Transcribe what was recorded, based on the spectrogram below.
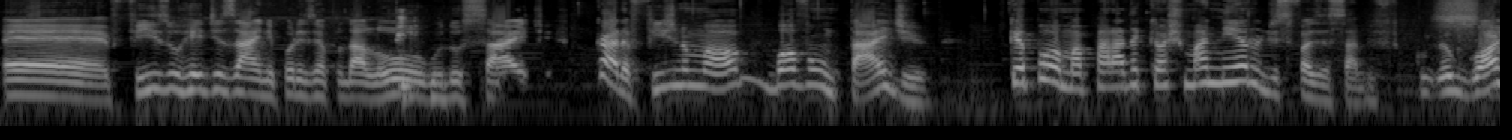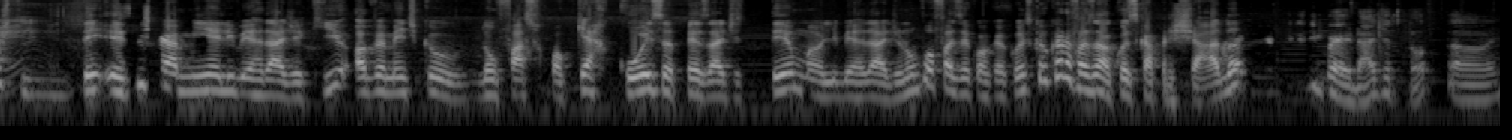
é, fiz o redesign, por exemplo, da logo, do site. Cara, fiz na maior boa vontade. Porque, pô, é uma parada que eu acho maneiro de se fazer, sabe? Eu gosto. tem- existe a minha liberdade aqui. Obviamente que eu não faço qualquer coisa, apesar de ter uma liberdade. Eu não vou fazer qualquer coisa, porque eu quero fazer uma coisa caprichada. Liberdade total, hein?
